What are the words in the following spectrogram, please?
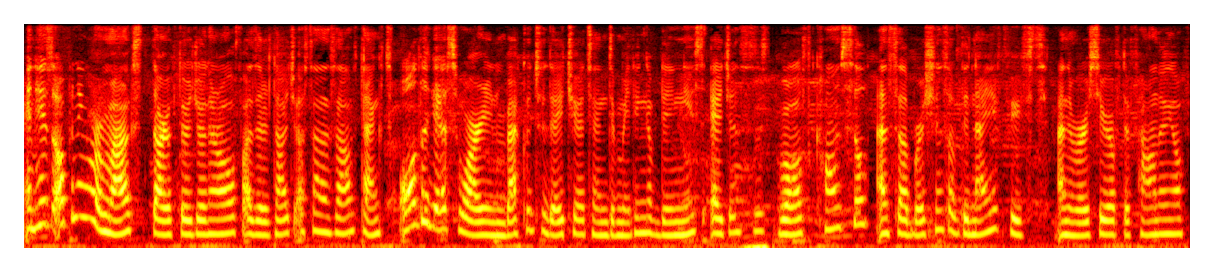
In his opening remarks, Director General of AZERTAC Asanazov thanked all the guests who are in Baku today to attend the meeting of the News Agencies World Council and celebrations of the 95th anniversary of the founding of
